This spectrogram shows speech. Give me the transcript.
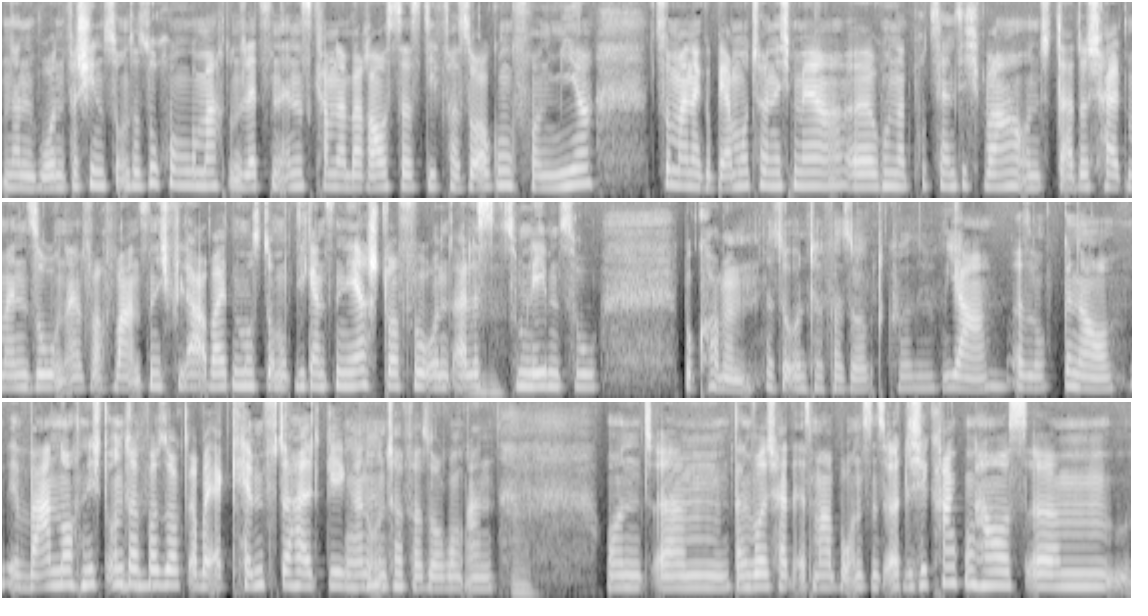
Und dann wurden verschiedenste Untersuchungen gemacht und letzten Endes kam dabei raus, dass die Versorgung von mir zu meiner Gebärmutter nicht mehr äh, hundertprozentig war und dadurch halt mein Sohn einfach wahnsinnig viel arbeiten musste, um die ganzen Nährstoffe und alles zum Leben zu bekommen. Also unterversorgt quasi. Ja, also genau. Er war noch nicht unterversorgt, aber er kämpfte halt gegen eine Unterversorgung an. Und ähm, dann wurde ich halt erstmal bei uns ins örtliche Krankenhaus ähm,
